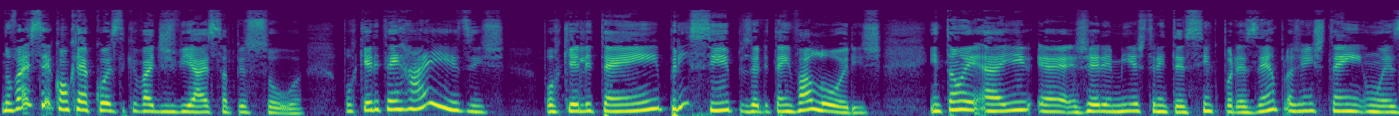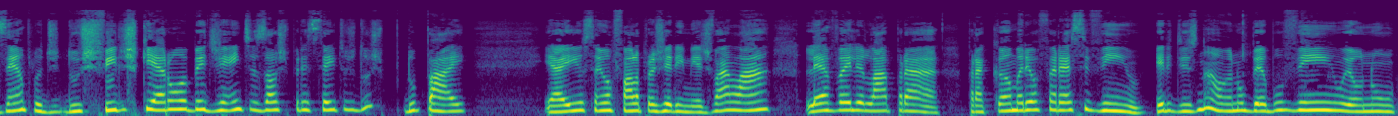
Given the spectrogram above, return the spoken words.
não vai ser qualquer coisa que vai desviar essa pessoa, porque ele tem raízes porque ele tem princípios, ele tem valores. Então, aí, é, Jeremias 35, por exemplo, a gente tem um exemplo de, dos filhos que eram obedientes aos preceitos dos, do pai. E aí o Senhor fala para Jeremias: vai lá, leva ele lá para a câmara e oferece vinho. Ele diz: não, eu não bebo vinho, eu não,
